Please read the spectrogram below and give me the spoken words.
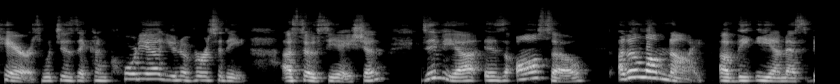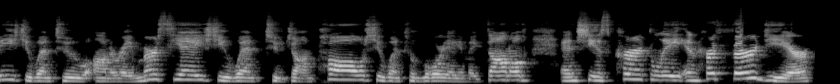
Cares, which is a Concordia University association. Divya is also an alumni of the EMSB. She went to Honore Mercier, she went to John Paul, she went to Laurier Macdonald, and she is currently in her third year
